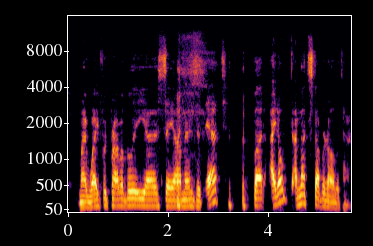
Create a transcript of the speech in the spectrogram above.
my wife would probably uh, say amen to that. But I don't, I'm not stubborn all the time.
